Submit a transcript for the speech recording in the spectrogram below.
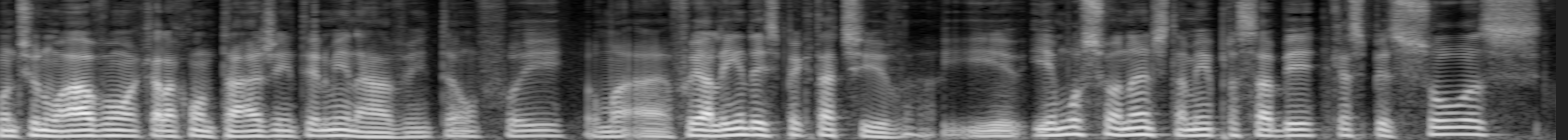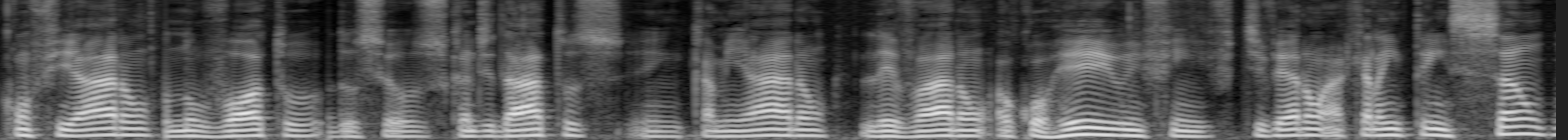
continuavam aquela contagem interminável. Então foi, uma, foi além da expectativa. E, e emocionante também para saber que as pessoas confiaram no voto dos seus candidatos, encaminharam, levaram ao correio, enfim, tiveram aquela intenção,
